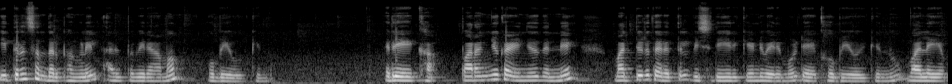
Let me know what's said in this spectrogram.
ഇത്തരം സന്ദർഭങ്ങളിൽ അല്പവിരാമം ഉപയോഗിക്കുന്നു. രേഖ. പറഞ്ഞു കഴിഞ്ഞത് തന്നെ മറ്റൊരു തരത്തിൽ വിശദീകരിക്കേണ്ടി വരുമ്പോൾ രേഖ ഉപയോഗിക്കുന്നു. വലയം.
